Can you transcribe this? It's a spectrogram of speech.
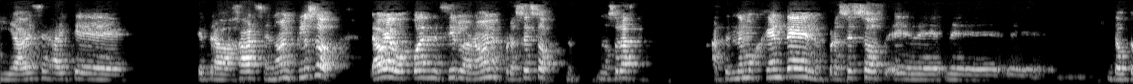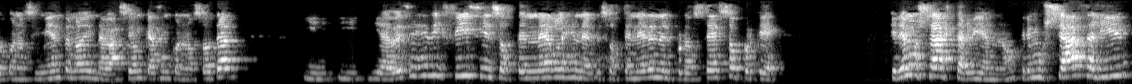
y a veces hay que, trabajarse, ¿no? Incluso, Laura, vos podés decirlo, ¿no? En los procesos, nosotras atendemos gente en los procesos eh, de, autoconocimiento, ¿no? de indagación que hacen con nosotras, y, a veces es difícil sostenerles en el, sostener en el proceso porque queremos ya estar bien, ¿no? Queremos ya salir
